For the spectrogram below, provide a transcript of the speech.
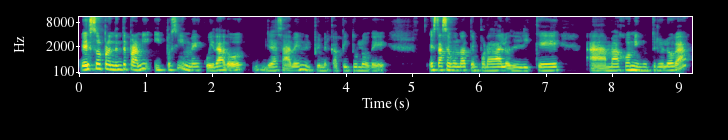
es sorprendente para mí y pues sí, me he cuidado, ya saben, el primer capítulo de esta segunda temporada lo dediqué a Majo, mi nutrióloga,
